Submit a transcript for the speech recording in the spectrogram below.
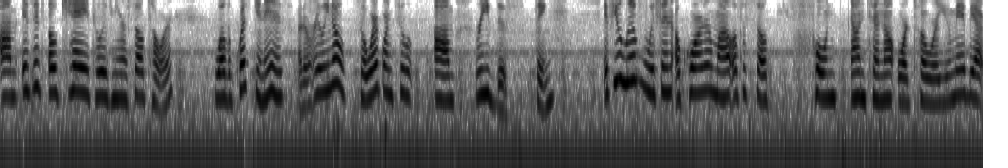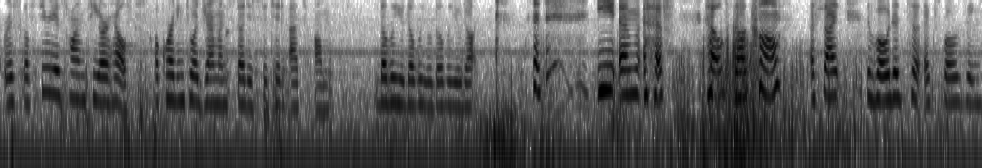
Um, is it okay to live near a cell tower? Well, the question is, I don't really know. So we're going to um read this thing. If you live within a quarter mile of a cell phone antenna or tower, you may be at risk of serious harm to your health, according to a German study cited at um www emfhealth.com, a site devoted to exposing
